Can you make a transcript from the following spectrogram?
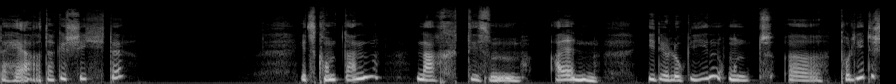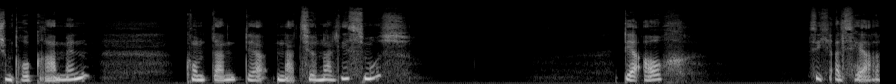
der Herr der Geschichte. Jetzt kommt dann nach diesem allen Ideologien und äh, politischen Programmen kommt dann der Nationalismus, der auch sich als Herr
